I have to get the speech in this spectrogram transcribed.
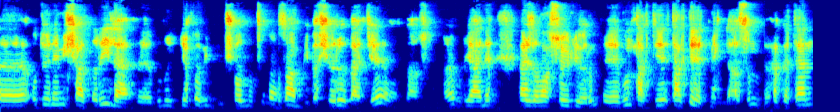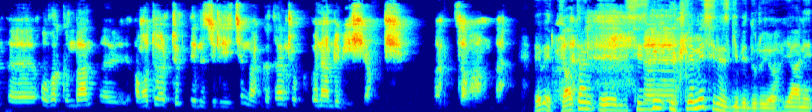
e, o dönemin şartlarıyla bunu yapabilmiş olması muazzam bir başarı bence. Ondan sonra yani her zaman söylüyorum bunu takdir, takdir etmek lazım. Hakikaten o bakımdan amatör Türk denizciliği için hakikaten çok önemli bir iş yapmış zamanında. Evet zaten e, siz bir üçlemesiniz gibi duruyor. Yani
